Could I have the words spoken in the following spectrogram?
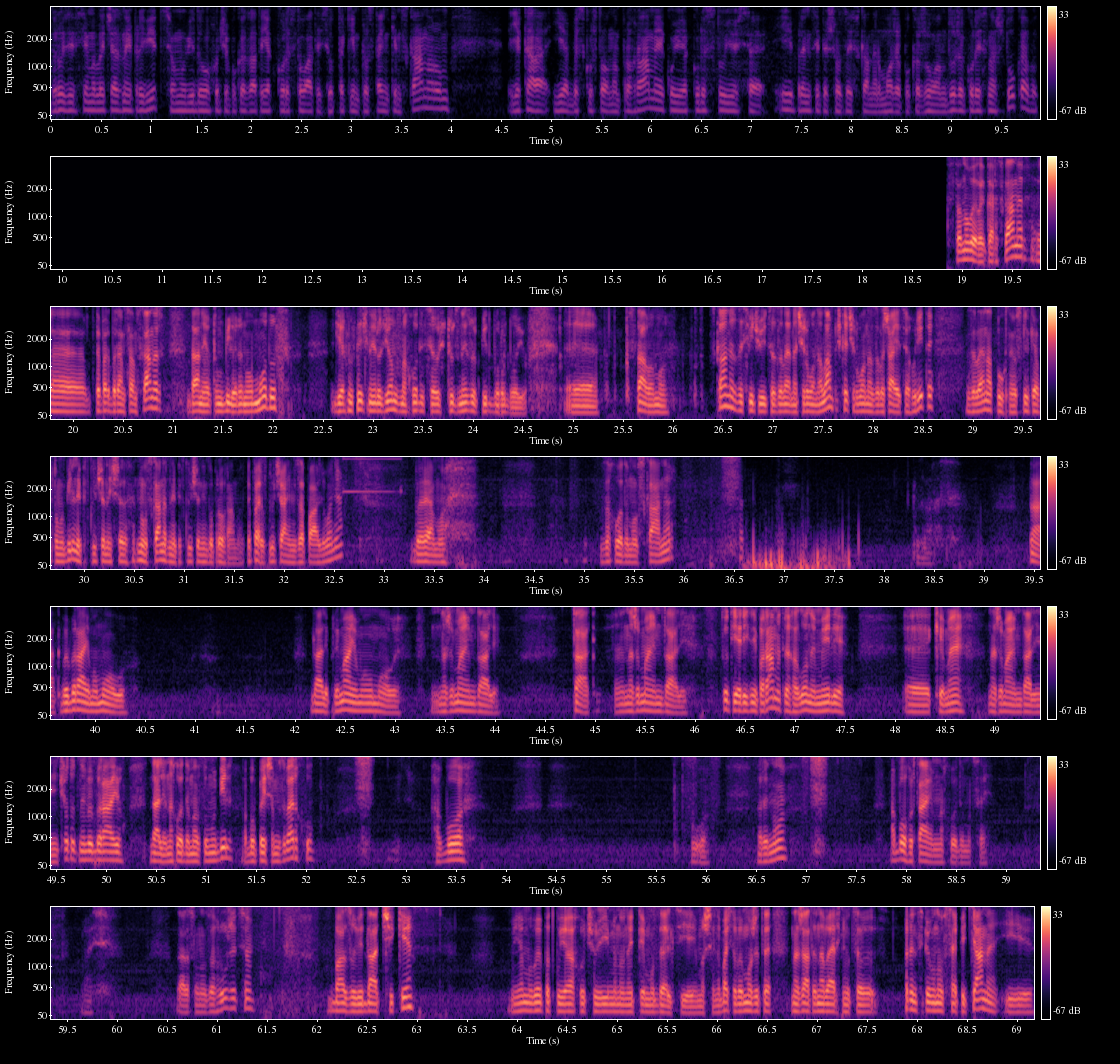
Друзі, всім величезний привіт! В цьому відео хочу показати, як користуватися от таким простеньким сканером, яка є безкоштовна програма, якою я користуюся. І, в принципі, що цей сканер може, покажу вам. Дуже корисна штука. Встановили карсканер. Е, Тепер беремо сам сканер. Даний автомобіль Renault Modus. Діагностичний розйом знаходиться ось тут знизу під бородою. Е, Ставимо сканер, засвічується зелена червона лампочка, червона залишається горіти, зелена тухне, оскільки автомобіль не підключений ще, ну, сканер не підключений до програми. Тепер включаємо запалювання. Беремо, заходимо в сканер. Зараз. Так, вибираємо мову. Далі приймаємо умови. Нажимаємо далі. Так, нажимаємо далі. Тут є різні параметри, галони, милі, е, кеме. Нажимаємо далі. Нічого тут не вибираю. Далі знаходимо автомобіль або пишемо зверху, або о, Рено. Або гуртаємо, знаходимо цей. Ось. Зараз воно загружиться. Базові датчики. В моєму випадку я хочу іменно знайти модель цієї машини. Бачите, ви можете нажати на верхню, це, в принципі, воно все підтягне і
